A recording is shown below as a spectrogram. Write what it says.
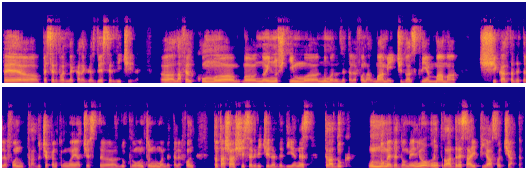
pe, uh, pe serverele care găzduiesc serviciile. La fel cum noi nu știm numărul de telefon al mamei, ci doar scriem mama și cartea de telefon traduce pentru noi acest lucru într-un număr de telefon, tot așa și serviciile de DNS traduc un nume de domeniu într-o adresă IP asociată.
